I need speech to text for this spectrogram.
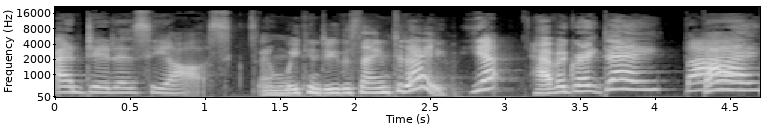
and did as He asked. And we can do the same today. Yep. Have a great day. Bye. Bye.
